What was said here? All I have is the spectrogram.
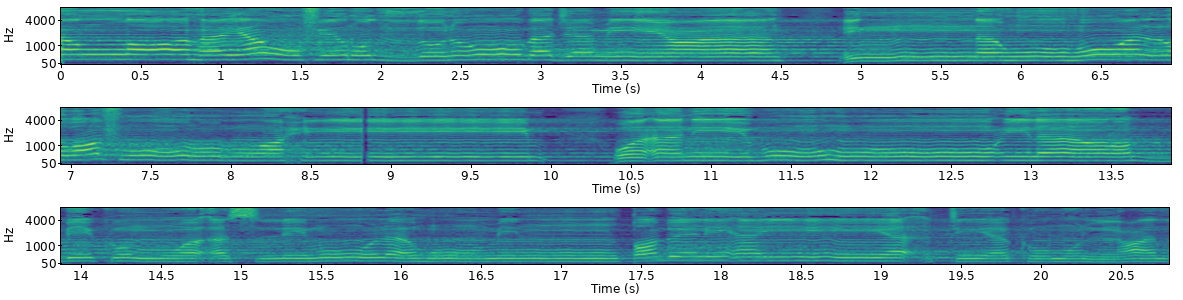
الله يغفر الذنوب جميعا إنه هو الغفور الرحيم وأنيبوه إلى ربكم وأسلموا له من قبل أن يأتيكم العذاب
